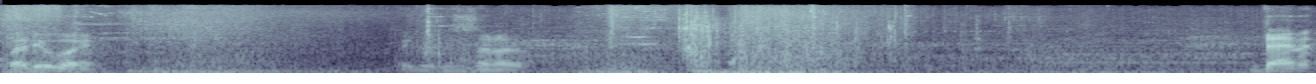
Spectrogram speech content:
where are you going? Wait, this is another... Damn it.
